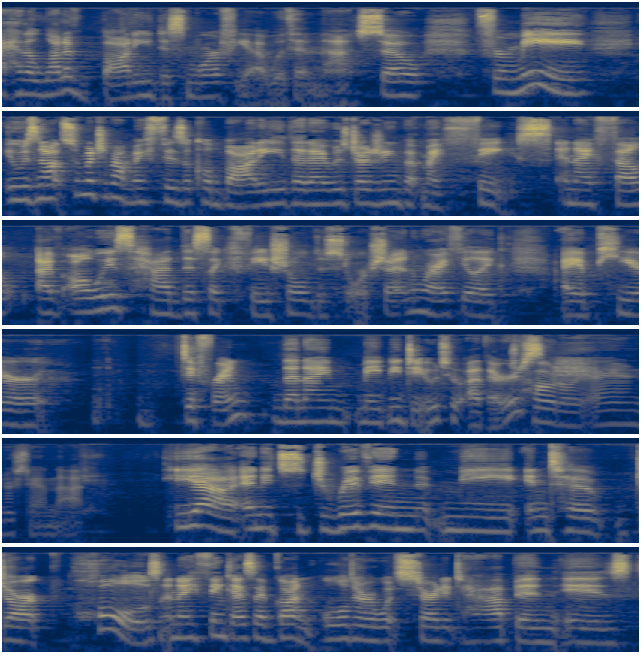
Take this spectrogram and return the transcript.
I had a lot of body dysmorphia within that. So for me, it was not so much about my physical body that I was judging, but my face. And I felt, I've always had this like facial distortion where I feel like I appear different than I maybe do to others. totally. I understand that. Yeah, and it's driven me into dark holes. And I think as I've gotten older, what started to happen is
